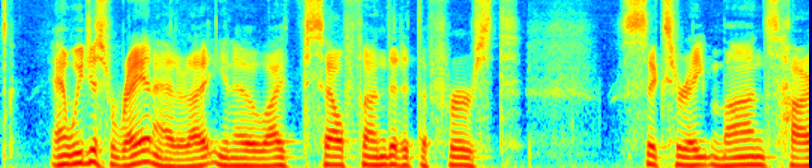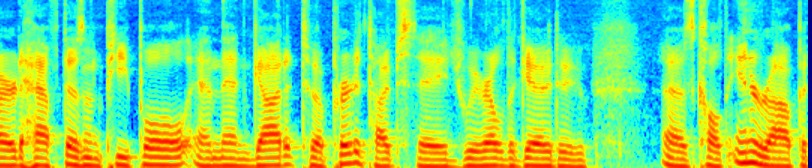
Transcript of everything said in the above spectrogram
and we just ran at it. I, you know, I self-funded it the first six or eight months, hired a half dozen people, and then got it to a prototype stage. We were able to go to uh, it's called Interop, a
